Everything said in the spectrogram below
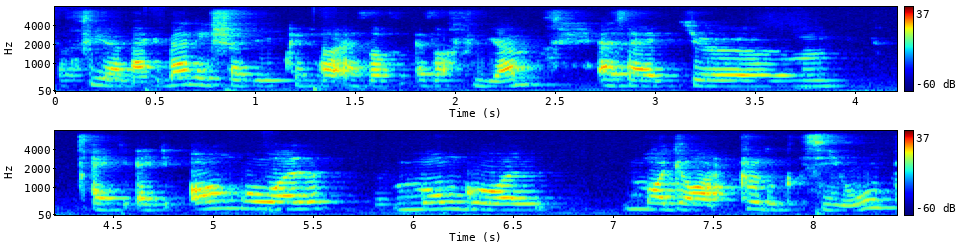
a filmekben, és egyébként ez a, ez a film, ez egy, egy, egy angol, mongol, magyar produkció,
